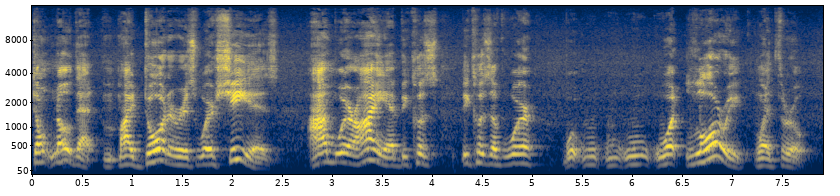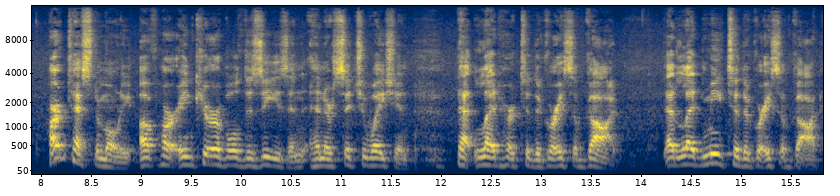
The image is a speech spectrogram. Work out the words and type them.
don't know that my daughter is where she is. I'm where I am because because of where what Lori went through. Her testimony of her incurable disease and, and her situation that led her to the grace of God, that led me to the grace of God,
